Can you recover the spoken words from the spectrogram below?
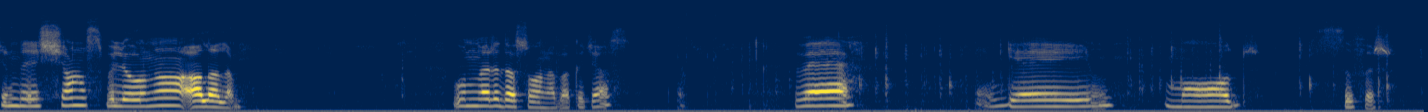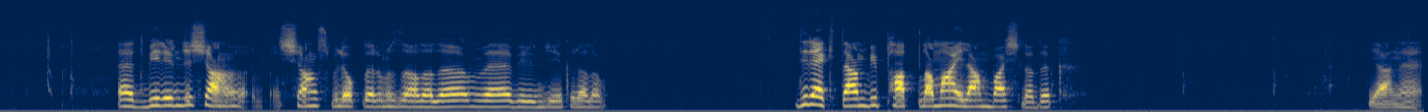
Şimdi şans bloğunu alalım. Bunları da sonra bakacağız. Ve Game mod 0. Evet birinci şans, şans bloklarımızı alalım ve birinciyi kıralım. Direkten bir patlamayla başladık. Yani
